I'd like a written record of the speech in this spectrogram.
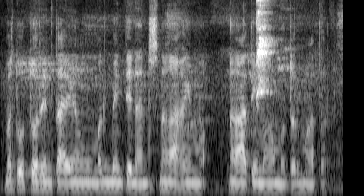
matuto rin tayong mag-maintenance ng aking ng ating mga motor mga tol.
